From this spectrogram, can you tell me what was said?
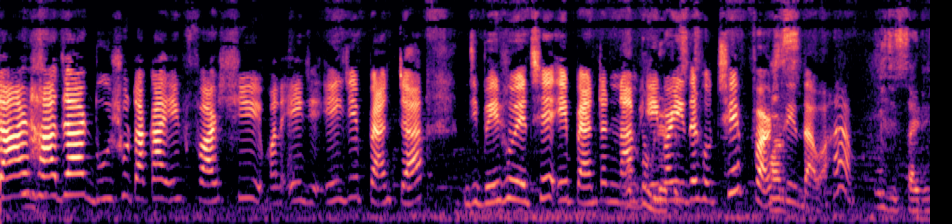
চার হাজার দুইশো টাকা এই ফার্সি মানে এই যে এই যে প্যান্টটা যে বের হয়েছে এই প্যান্টটার নাম এবার এদের হচ্ছে ফার্সি দাওয়া হ্যাঁ? এই যে সাইডে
